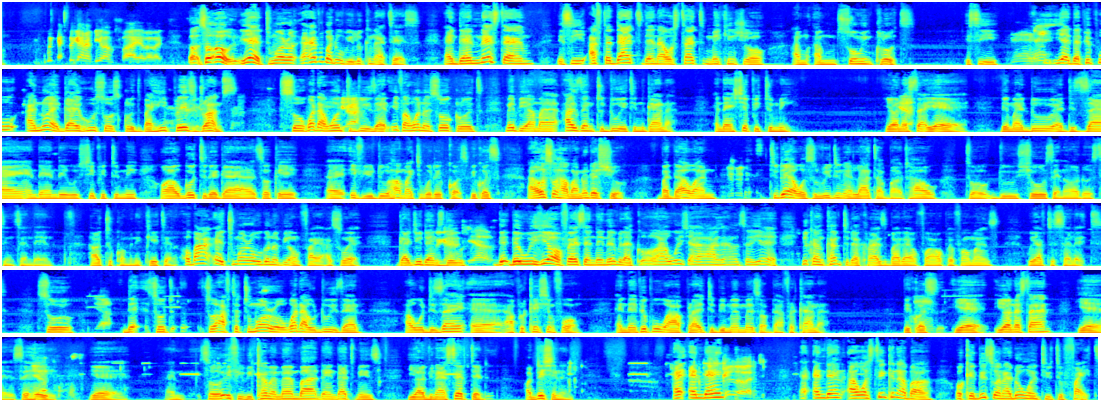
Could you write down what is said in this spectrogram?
We, ca- we gonna be on fire, Baba. Oh, so, oh, yeah, tomorrow everybody will be looking at us. And then next time, you see, after that, then I will start making sure I'm, I'm sewing clothes. You see, yeah, the people, I know a guy who sews clothes, but he plays drums. So, what I want Yeah. to do is that if I want to sew clothes, maybe I might ask them to do it in Ghana and then ship it to me. You understand? Yeah. They might do a design and then they will ship it to me. Or I'll go to the guy and say, okay, uh, if you do, how much would it cost? Because I also have another show, but that one, today I was reading a lot about how to do shows and all those things and then how to communicate. And, oh, but hey, tomorrow we're going to be on fire, I swear. Gaju dance, they, will- Yeah. they, they will hear of us and then they'll be like, oh, I wish I, I, I'll say, yeah, you can come to the class, but uh, for our performance, we have to select. So, Yeah. the, so, so after tomorrow, what I will do is that I will design an application form and then people will apply to be members of the Africana. Because, yeah, you understand? Yeah, say, hey, yeah. And so if you become a member, then that means you have been accepted, auditioning. And, and then, and then I was thinking about, okay, this one I don't want you to fight.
